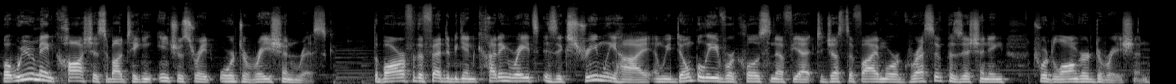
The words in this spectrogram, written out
But we remain cautious about taking interest rate or duration risk. The bar for the Fed to begin cutting rates is extremely high, and we don't believe we're close enough yet to justify more aggressive positioning toward longer duration.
